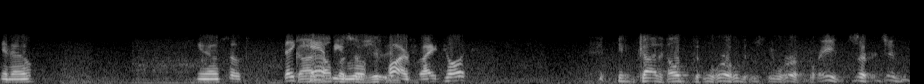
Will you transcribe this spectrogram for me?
you know? You know, so they God can't be real if you- smart, right, George? God help the world if she were a brain surgeon.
